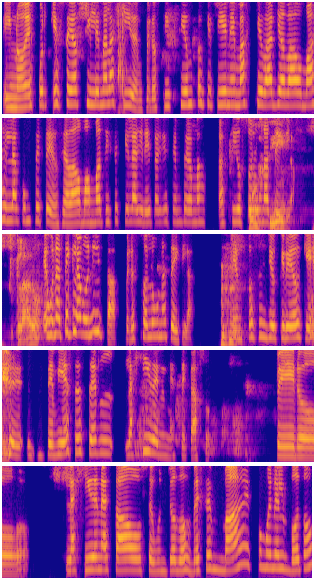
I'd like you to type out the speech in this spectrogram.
Y no es porque sea chilena la Hidden, pero sí siento que tiene más que dar y ha dado más en la competencia, ha dado más matices que la Greta, que siempre ha, ha sido solo una tecla. Claro. Es una tecla bonita, pero es solo una tecla. Entonces yo creo que debiese ser la Hidden en ese caso. Pero la Hidden ha estado, según yo, dos veces más como en el bottom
